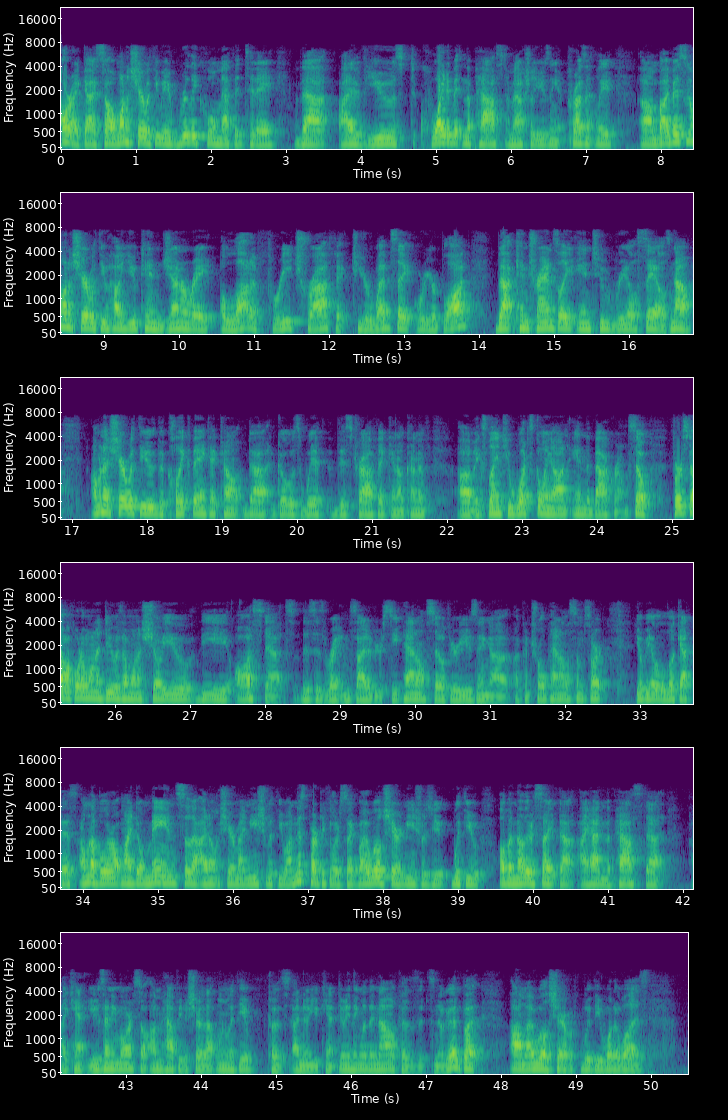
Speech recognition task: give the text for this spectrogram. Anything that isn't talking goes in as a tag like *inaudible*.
Alright guys, so I want to share with you a really cool method today that I've used quite a bit in the past. I'm actually using it presently. Um, but I basically want to share with you how you can generate a lot of free traffic to your website or your blog that can translate into real sales. Now, I'm going to share with you the ClickBank account that goes with this traffic and I'll kind of um, explain to you what's going on in the background. So First off, what I want to do is I want to show you the stats. This is right inside of your cPanel. So if you're using a, a, control panel of some sort, you'll be able to look at this. I'm going to blur out my domain so that I don't share my niche with you on this particular site, but I will share a niche with you, with you of another site that I had in the past that I can't use anymore. So I'm happy to share that one with you because I know you can't do anything with it now because it's no good, but um, I will share with you what it was.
